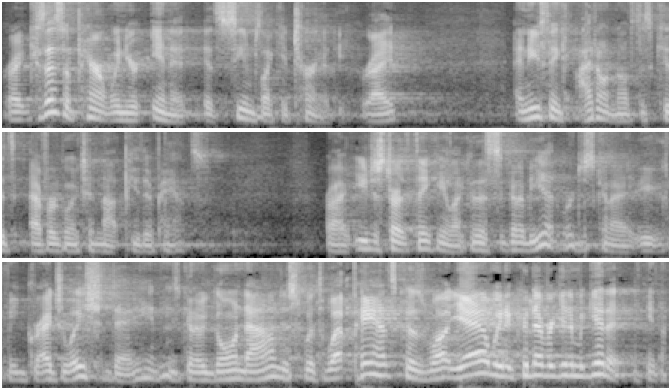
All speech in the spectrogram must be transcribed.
right? Because as a parent, when you're in it, it seems like eternity, right? And you think, I don't know if this kid's ever going to not pee their pants, right? You just start thinking, like, this is going to be it. We're just going to be graduation day, and he's going to be going down just with wet pants because, well, yeah, we could never get him to get it. You know,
